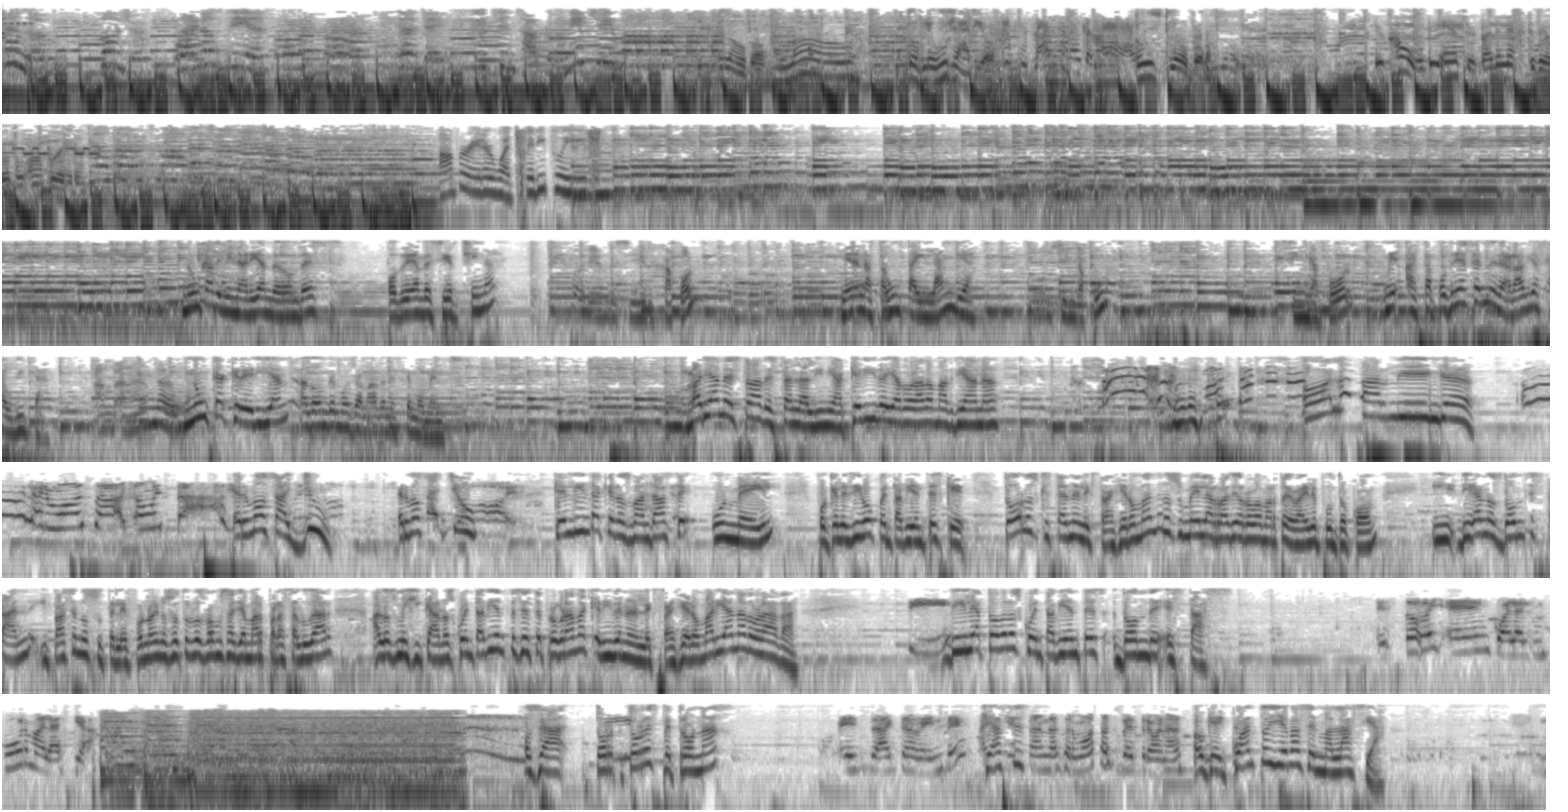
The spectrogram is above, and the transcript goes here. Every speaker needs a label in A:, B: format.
A: Hello, bonjour, buenos días. Good day, guten tag, konnichiwa.
B: Global.
C: Hello.
B: W Radio.
C: If you'd like to make a call,
B: Boost Global.
C: your call will be answered by the next available operator.
A: Hello to all the children of the world.
D: Operator, what city, please?
E: Adivinarían de dónde es. ¿Podrían decir China?
F: Podrían decir Japón,
E: Miren, hasta un Tailandia,
F: Singapur.
E: Singapur. Hasta podría ser de Arabia Saudita.
F: Anda, anda.
E: Nunca creerían a dónde hemos llamado en este momento. Mariana Estrada está en la línea. Querida y adorada Madriana. Hola, darling.
G: Hermosa, ¿cómo estás?
E: Hermosa You. Hermosa You. Qué linda que nos mandaste un mail, porque les digo, cuentavientes, que todos los que están en el extranjero, mándenos un mail a radio arroba martadebaile.com y díganos dónde están y pásenos su teléfono y nosotros los vamos a llamar para saludar a los mexicanos. Cuentavientes de este programa que viven en el extranjero. Mariana Dorada,
G: Sí,
E: dile a todos los cuentavientes dónde estás.
G: Estoy en Kuala Lumpur, Malasia.
E: O sea, Tor- Torres Petrona.
G: Exactamente.
E: ¿Qué
G: Aquí
E: haces?
G: están las hermosas Petronas.
E: Ok, ¿cuánto llevas en Malasia?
